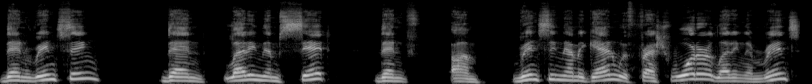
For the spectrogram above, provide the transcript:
then rinsing, then letting them sit, then um, rinsing them again with fresh water, letting them rinse.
